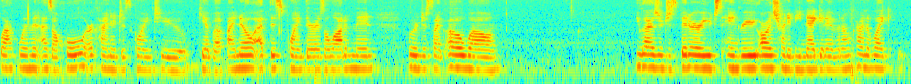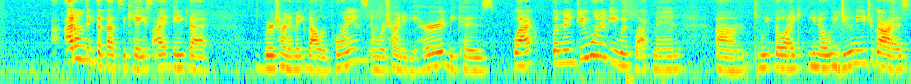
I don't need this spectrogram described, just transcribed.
black women as a whole are kind of just going to give up. I know at this point there is a lot of men who are just like, oh, well, you guys are just bitter, you're just angry, you're always trying to be negative. And I'm kind of like, I don't think that that's the case. I think that we're trying to make valid points and we're trying to be heard because black women do want to be with black men. Um, we feel like, you know, we do need you guys,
